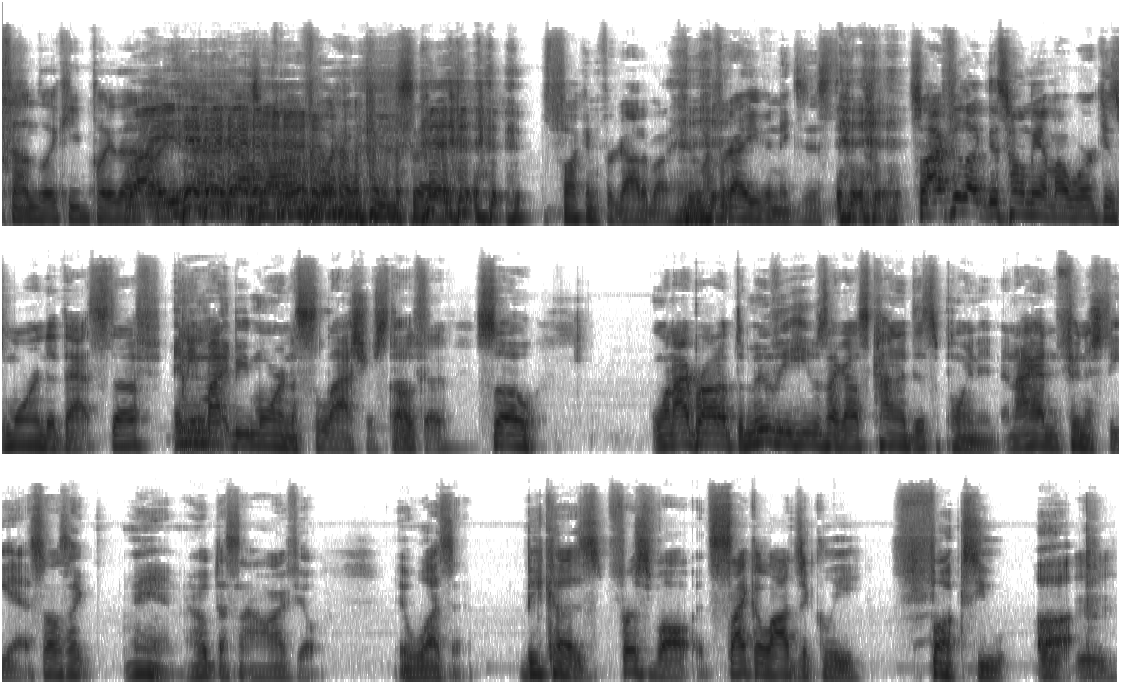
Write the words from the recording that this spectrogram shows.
sounds like he'd play that. Right? Like, John fucking Cusack. fucking forgot about him. I forgot he even existed. So I feel like this homie at my work is more into that stuff, and he might be more into slasher stuff. okay. So when I brought up the movie, he was like, I was kind of disappointed, and I hadn't finished it yet. So I was like, man, I hope that's not how I feel. It wasn't because first of all, it psychologically fucks you up. Mm.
